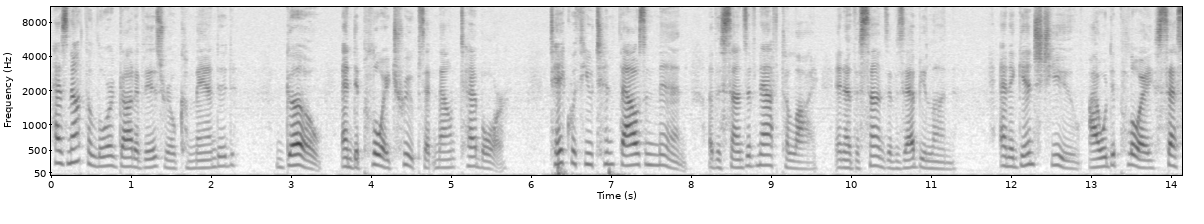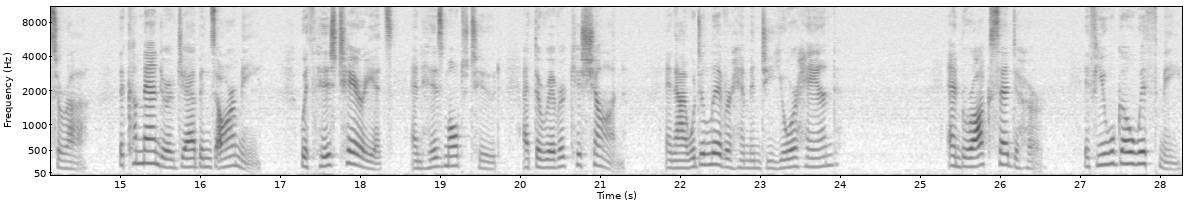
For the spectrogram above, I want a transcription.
Has not the Lord God of Israel commanded? Go and deploy troops at Mount Tabor. Take with you ten thousand men of the sons of Naphtali and of the sons of Zebulun. And against you I will deploy Sisera, the commander of Jabin's army, with his chariots and his multitude at the river Kishon, and I will deliver him into your hand. And Barak said to her, If you will go with me,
